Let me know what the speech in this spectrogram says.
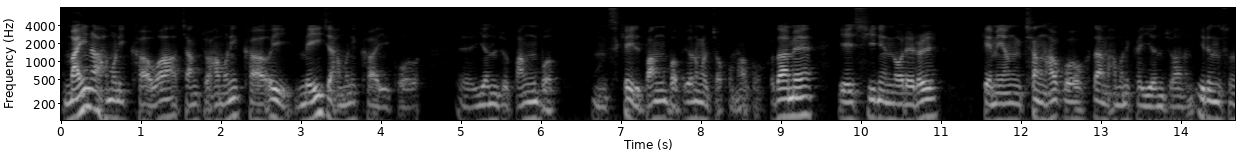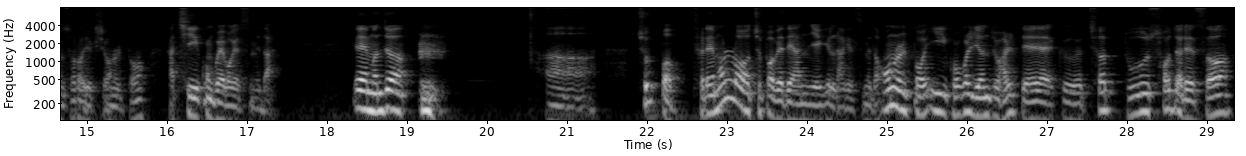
마이너 하모니카와 장조 하모니카의 메이저 하모니카이고 연주 방법, 음, 스케일 방법 이런 걸 조금 하고 그 다음에 예 시인의 노래를 개명창하고 그 다음 하모니카 연주하는 이런 순서로 역시 오늘 또 같이 공부해 보겠습니다. 예, 먼저 어, 주법, 트레몰로 주법에 대한 얘기를 하겠습니다. 오늘 또 이 곡을 연주할 때 그 첫 두 소절에서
